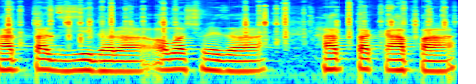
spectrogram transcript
হাত পা ঝিঝি ধরা অবাস হয়ে যাওয়া, হাত পা কাঁপা,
